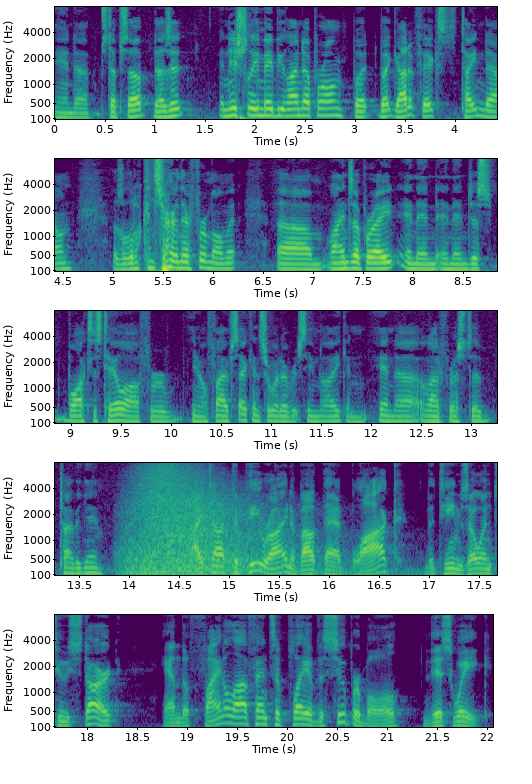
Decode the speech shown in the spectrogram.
And uh, steps up, does it. Initially, maybe lined up wrong, but but got it fixed, tightened down. I was a little concerned there for a moment. Um, lines up right, and then and then just blocks his tail off for you know five seconds or whatever it seemed like, and and uh, allowed for us to tie the game. I talked to Perine about that block, the team's 0 2 start, and the final offensive play of the Super Bowl this week.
